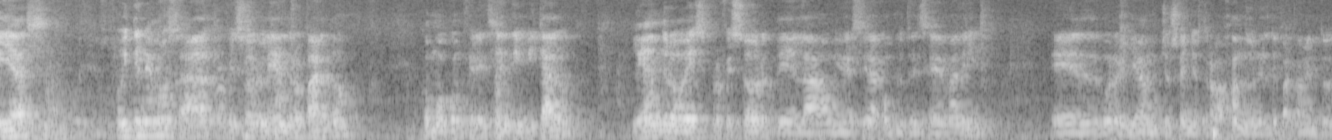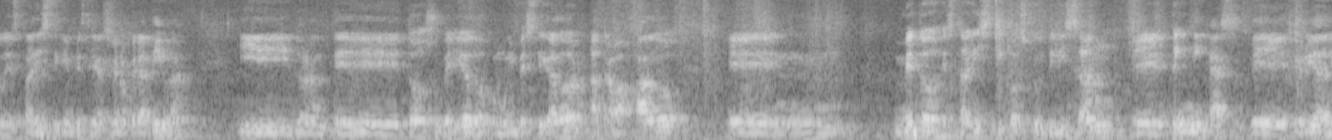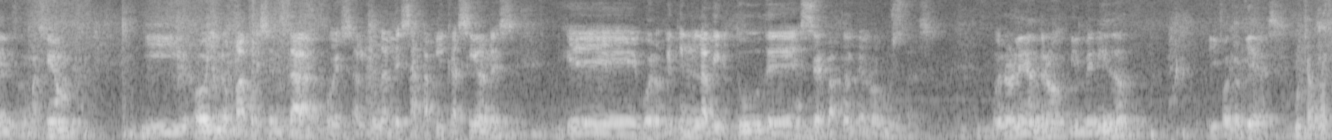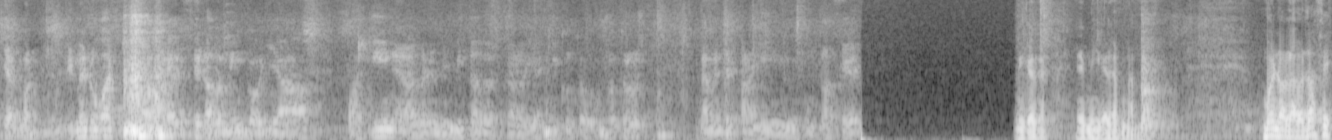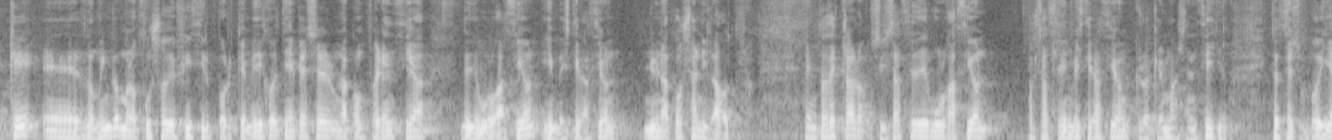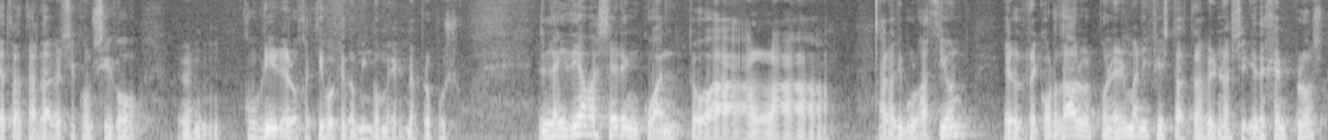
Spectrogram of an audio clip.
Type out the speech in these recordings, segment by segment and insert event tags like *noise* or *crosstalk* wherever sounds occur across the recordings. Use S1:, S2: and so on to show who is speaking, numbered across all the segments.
S1: días. Hoy tenemos al profesor Leandro Pardo como conferenciante invitado. Leandro es profesor de la Universidad Complutense de Madrid. Él, bueno, lleva muchos años trabajando en el Departamento de Estadística e Investigación Operativa y durante todo su periodo como investigador ha trabajado en métodos estadísticos que utilizan eh, técnicas de teoría de la información y hoy nos va a presentar pues, algunas de esas aplicaciones que, bueno, que tienen la virtud de ser bastante robustas. Bueno, Leandro, bienvenido y cuando quieras.
S2: Muchas gracias. Bueno, en primer lugar quiero agradecer a Domingo y a Joaquín el haberme invitado a estar hoy aquí con todos vosotros. Realmente es para mí un placer. Miguel, eh, Miguel Hernández. Bueno, la verdad es que eh, el domingo me lo puso difícil porque me dijo que tenía que ser una conferencia de divulgación e investigación, ni una cosa ni la otra. Entonces, claro, si se hace divulgación o se hace investigación, creo que es más sencillo. Entonces voy a tratar de ver si consigo em, cubrir el objetivo que Domingo me, propuso. La idea va a ser en cuanto a, la, a la divulgación, el recordar o el poner manifiesto a través de una serie de ejemplos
